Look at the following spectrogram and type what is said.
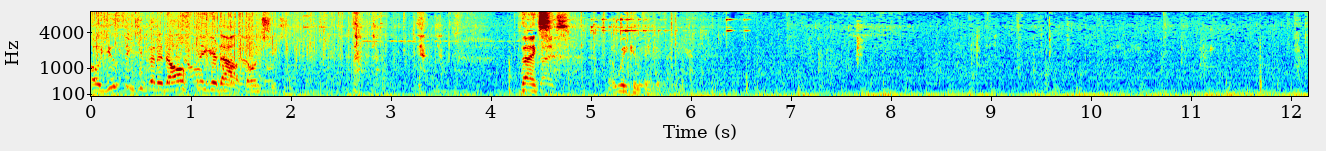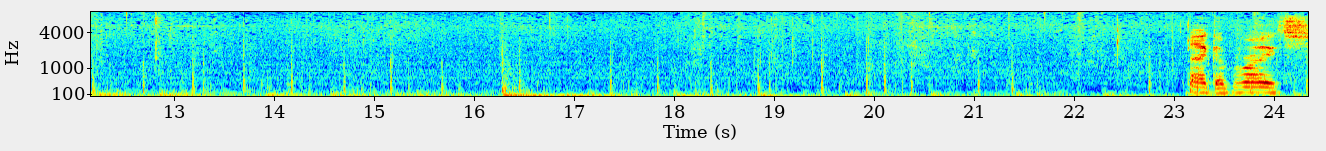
Oh, you think you got it all figured out, don't you? Thanks. We can think of it. Bag of rice.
